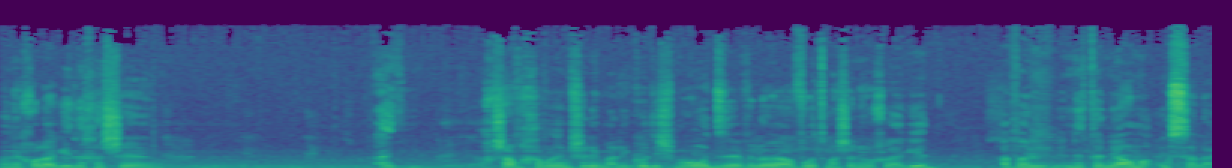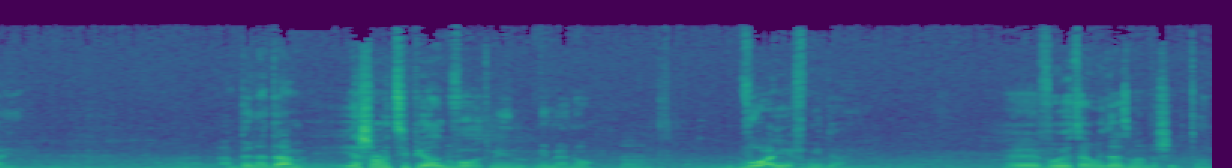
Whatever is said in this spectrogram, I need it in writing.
ואני יכול להגיד לך ש... עכשיו החברים שלי מהליכוד ישמעו את זה ולא יאהבו את מה שאני הולך להגיד, אבל נתניהו מאוס עליי. הבן אדם, יש לנו ציפיות גבוהות ממנו, אה. והוא עייף מדי. אה, והוא יותר מדי זמן בשלטון.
